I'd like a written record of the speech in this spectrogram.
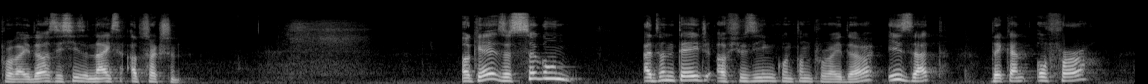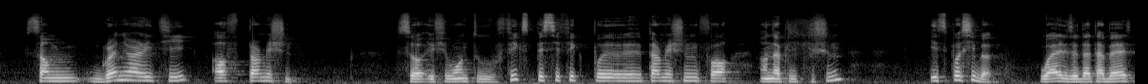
provider. This is a nice abstraction. Okay, the second advantage of using content provider is that they can offer some granularity of permission. So if you want to fix specific permission for an application, it's possible. While the database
